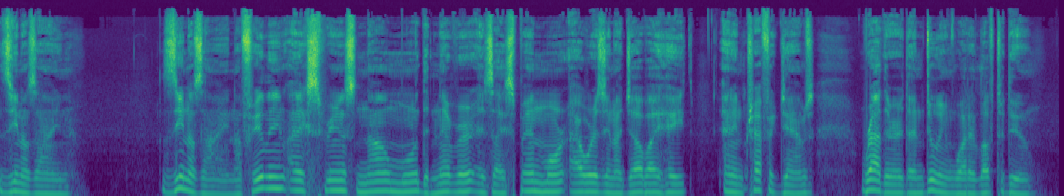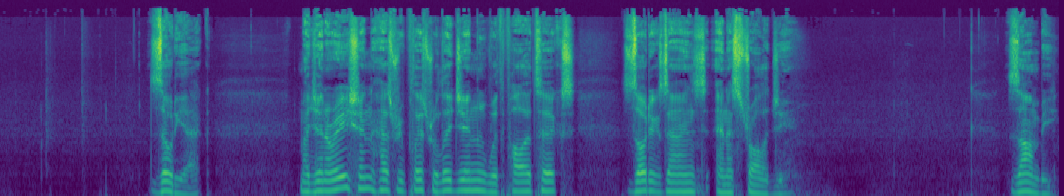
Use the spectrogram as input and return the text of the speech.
Xenosyne. Xenosyne, a feeling I experience now more than ever as I spend more hours in a job I hate and in traffic jams rather than doing what I love to do. Zodiac. My generation has replaced religion with politics, zodiac signs, and astrology. Zombie.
